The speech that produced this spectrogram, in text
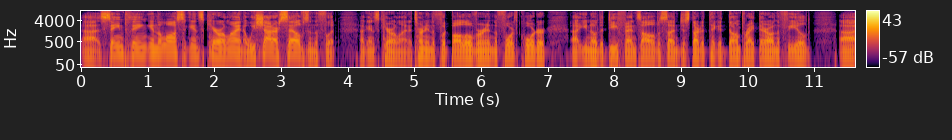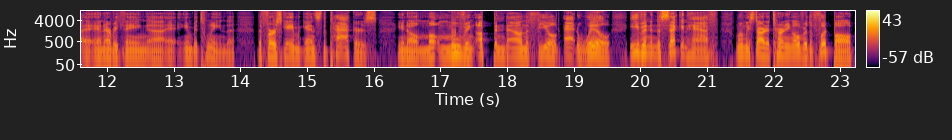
uh, same thing in the loss against Carolina. We shot ourselves in the foot against Carolina, turning the football over in the fourth quarter. Uh, you know, the defense all of a sudden just started to take a dump right there on the field uh, and everything uh, in between. The the first game against the Packers, you know, mo- moving up and down the field at will. Even in the second half, when we started turning over the football,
